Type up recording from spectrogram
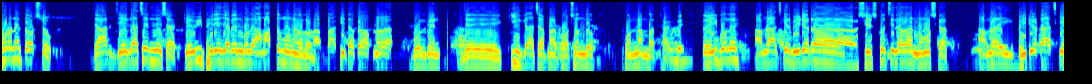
ধরনের দর্শক, যার যে গাছের নেশা কেউই ফিরে যাবেন বলে আমার তো মনে হলো না। বাকিটা তো আপনারা বলবেন যে কি গাছ আপনার পছন্দ, ফোন নাম্বার থাকবে। তো এই বলে আমরা আজকের ভিডিওটা শেষ করছি দাদা, নমস্কার। আমরা এই ভিডিওটা আজকে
